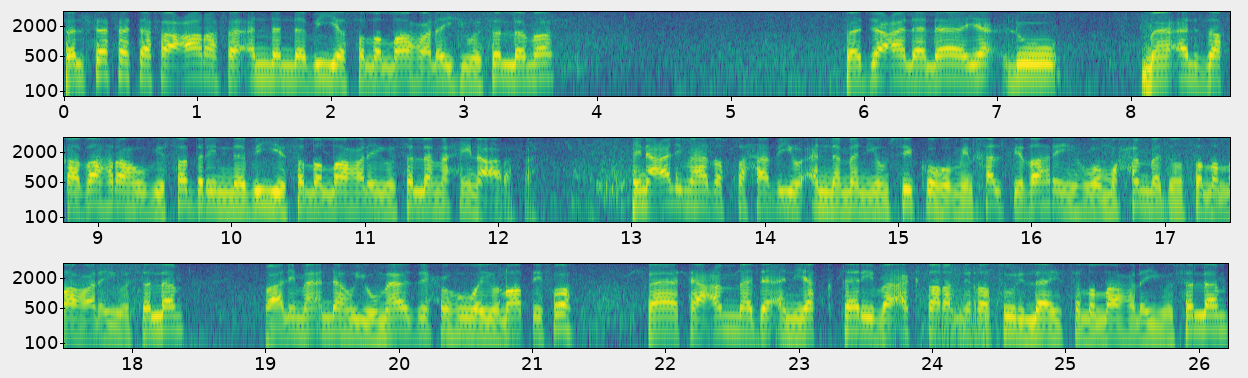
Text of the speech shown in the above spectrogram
فالتفت فعرف أن النبي صلى الله عليه وسلم فجعل لا يألو ما ألزق ظهره بصدر النبي صلى الله عليه وسلم حين عرفه. حين علم هذا الصحابي أن من يمسكه من خلف ظهره هو محمد صلى الله عليه وسلم وعلم أنه يمازحه ويلاطفه فتعمد أن يقترب أكثر من رسول الله صلى الله عليه وسلم.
